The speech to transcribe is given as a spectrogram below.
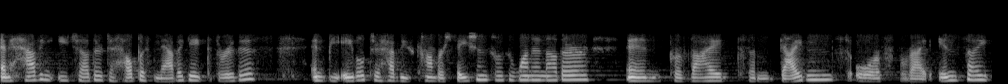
and having each other to help us navigate through this and be able to have these conversations with one another and provide some guidance or provide insight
